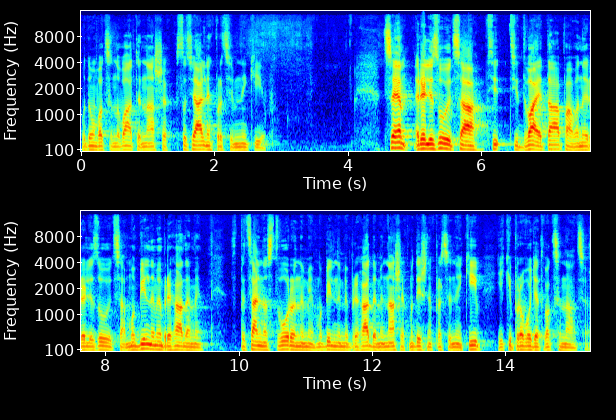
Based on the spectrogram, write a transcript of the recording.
будемо вакцинувати наших соціальних працівників. Це реалізуються ці, ці два етапи. Вони реалізуються мобільними бригадами, спеціально створеними мобільними бригадами наших медичних працівників, які проводять вакцинацію,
